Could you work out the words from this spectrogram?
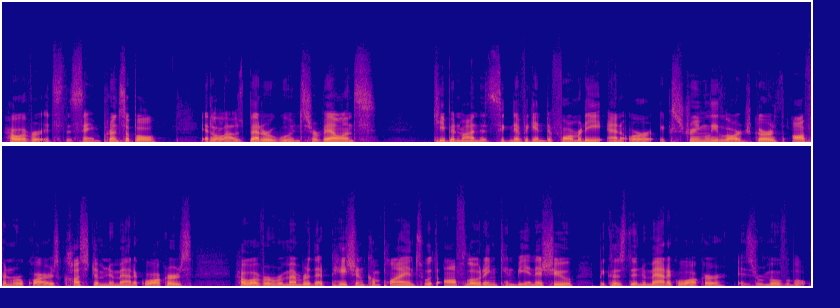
However, it's the same principle. It allows better wound surveillance. Keep in mind that significant deformity and or extremely large girth often requires custom pneumatic walkers. However, remember that patient compliance with offloading can be an issue because the pneumatic walker is removable.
